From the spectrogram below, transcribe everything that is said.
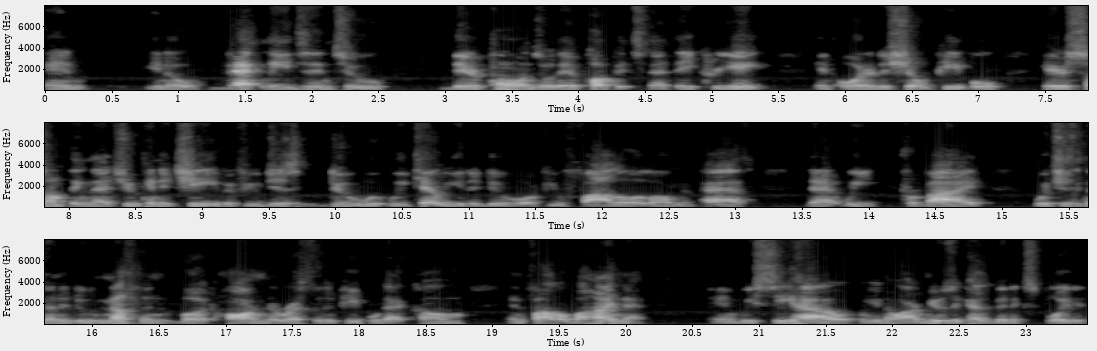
and you know that leads into their pawns or their puppets that they create in order to show people here's something that you can achieve if you just do what we tell you to do or if you follow along the path that we provide which is going to do nothing but harm the rest of the people that come and follow behind that. And we see how you know our music has been exploited.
